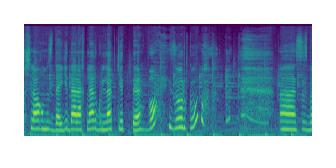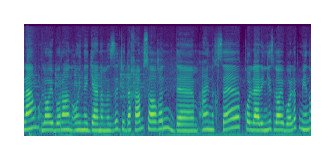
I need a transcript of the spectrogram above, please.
qishlog'imizdagi daraxtlar gullab ketdi. Voy zo'rku siz bilan loybo'ron o'ynaganimizni juda ham sog'indim. Ayniqsa qo'llaringiz loy bo'lib meni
